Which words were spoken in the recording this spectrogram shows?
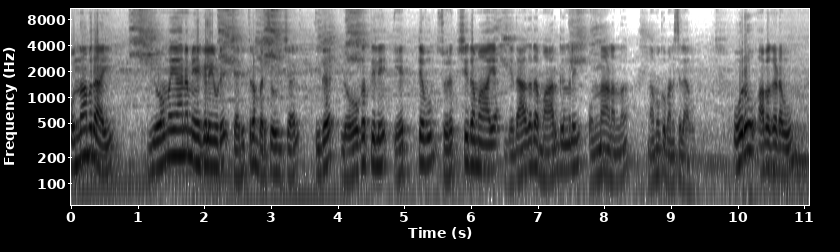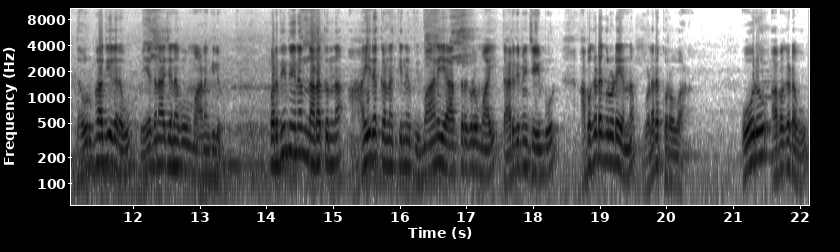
ഒന്നാമതായി വ്യോമയാന മേഖലയുടെ ചരിത്രം പരിശോധിച്ചാൽ ഇത് ലോകത്തിലെ ഏറ്റവും സുരക്ഷിതമായ ഗതാഗത മാർഗങ്ങളിൽ ഒന്നാണെന്ന് നമുക്ക് മനസ്സിലാകും. ഓരോ അപകടവും ദൗർഭാഗ്യകരവും വേദനാജനകവുമാണെങ്കിലും പ്രതിദിനം നടക്കുന്ന ആയിരക്കണക്കിന് വിമാനയാത്രകളുമായി താരതമ്യം ചെയ്യുമ്പോൾ അപകടങ്ങളുടെ എണ്ണം വളരെ കുറവാണ്. ഓരോ അപകടവും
